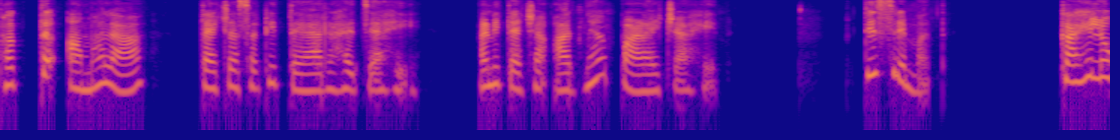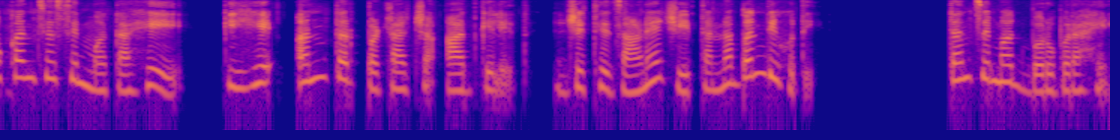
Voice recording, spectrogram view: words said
फक्त आम्हाला त्याच्यासाठी तयार राहायचे आहे आणि त्याच्या आज्ञा पाळायच्या आहेत. तिसरे मत. काही लोकांचे असे मत आहे की हे अंतरपटाच्या आत गेलेत जेथे जाण्याची त्यांना बंदी होती. त्यांचे मत बरोबर आहे.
